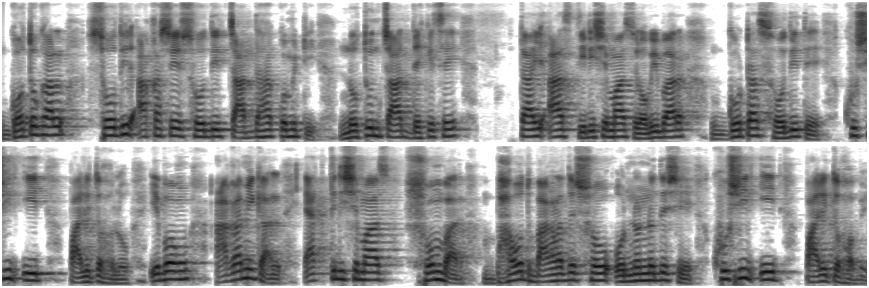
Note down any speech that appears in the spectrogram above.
গতকাল সৌদির আকাশে সৌদির চাঁদদাহা কমিটি নতুন চাঁদ দেখেছে তাই আজ তিরিশে মার্চ রবিবার গোটা সৌদিতে খুশির ঈদ পালিত হলো এবং আগামীকাল একত্রিশে মার্চ সোমবার ভারত, বাংলাদেশ সহ অন্যান্য দেশে খুশির ঈদ পালিত হবে।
